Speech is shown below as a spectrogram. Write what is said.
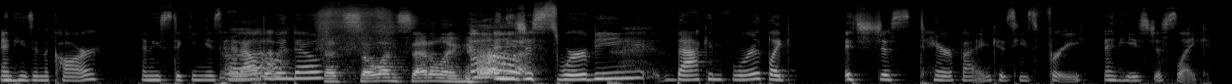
and he's in the car and he's sticking his head out the window That's so unsettling. and he's just swerving back and forth like it's just terrifying because he's free and he's just like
